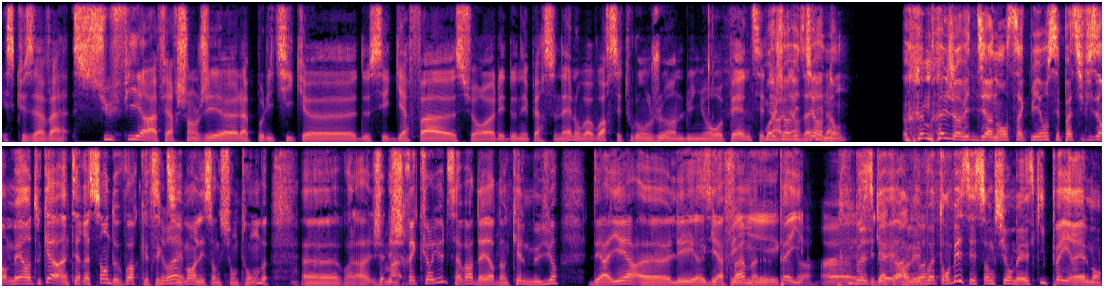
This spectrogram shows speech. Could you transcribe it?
Est-ce que ça va suffire à faire changer euh, la politique de ces GAFA sur les données personnelles? On va voir, c'est tout l'enjeu hein, de l'Union européenne. Ces Moi, j'ai envie de dire années, non. Moi, j'ai envie de dire non. 5 millions, c'est pas suffisant. Mais en tout cas, intéressant de voir qu'effectivement, les sanctions tombent. Euh, voilà. Je, serais curieux de savoir d'ailleurs dans quelle mesure derrière euh, les euh, GAFAM payé, payent. etc. Ouais, Parce qu'on les voit tomber ces sanctions, mais est-ce qu'ils payent réellement?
